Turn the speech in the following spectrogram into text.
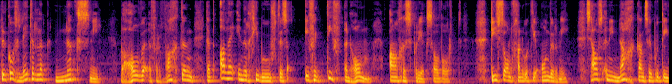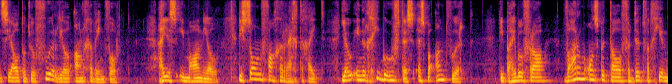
Dit kos letterlik niks nie behalwe 'n verwagting dat alle energiebehoeftes effektief in hom aangespreek sal word. Die son gaan ook nie onder nie. Selfs in die nag kan sy potensiaal tot jou voordeel aangewend word. Hy is Immanuel, die son van geregtigheid. Jou energiebehoeftes is beantwoord. Die Bybel vra waarom ons betaal vir dit wat geen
